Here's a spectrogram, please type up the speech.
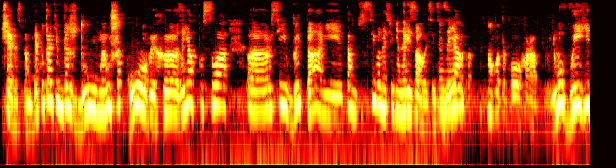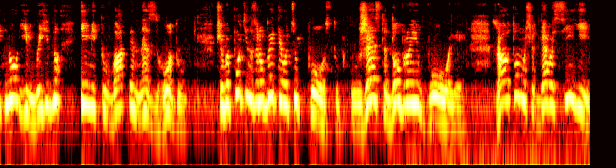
через там депутатів Держдуми, Ушакових, е, заяв посла е, Росії в Британії. Там всі вони сьогодні нарізалися. Ці заяви одного такого характеру. Йому вигідно, їм вигідно імітувати незгоду. щоб потім зробити оцю поступку, жест доброї волі. Справа в тому, що для Росії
